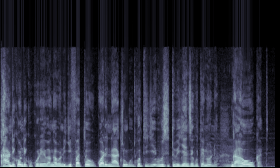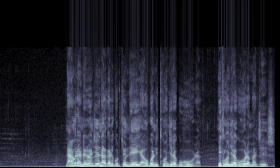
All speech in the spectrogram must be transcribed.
kandi ko ndi kukureba nkabona igifato ko ari ntacyo ngo- ko tugi- ubu si tubigenze gute noneho ngaho ukate. Nambwira rero njyewe ntabwo ari gutyo nteye ahubwo nitwongera guhura nitwongera guhura amajeshi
